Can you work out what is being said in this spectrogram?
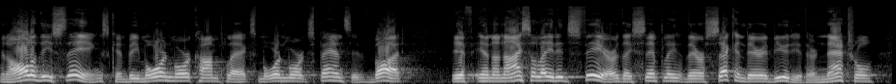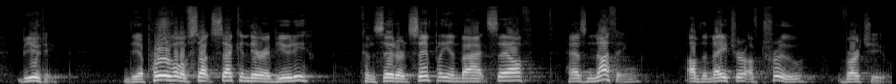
And all of these things can be more and more complex, more and more expansive, but if in an isolated sphere, they simply, they're secondary beauty, they're natural beauty. The approval of such secondary beauty considered simply and by itself, has nothing of the nature of true virtue.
